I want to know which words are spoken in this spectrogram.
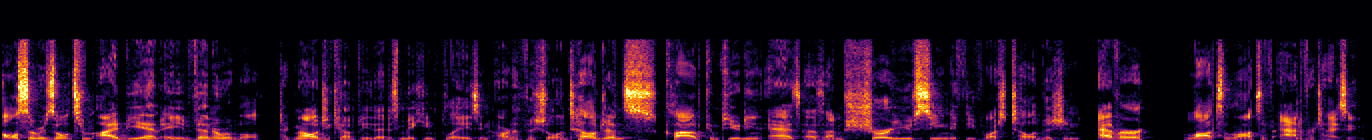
Also, results from IBM, a venerable technology company that is making plays in artificial intelligence, cloud computing, as, as I'm sure you've seen if you've watched television ever, lots and lots of advertising.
